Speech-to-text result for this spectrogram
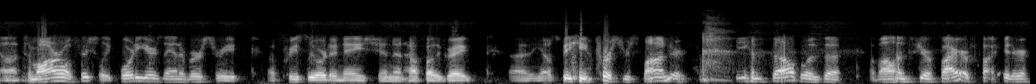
uh, tomorrow, officially, 40 years anniversary of priestly ordination, and how Father Greg, uh, you know, speaking of first responders, he himself was a, a volunteer firefighter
